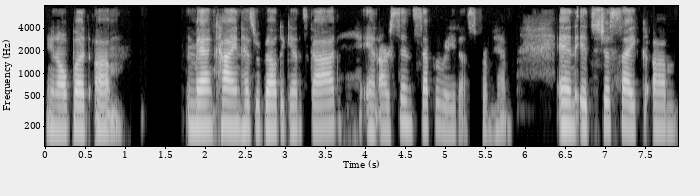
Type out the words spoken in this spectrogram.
you know. But um, mankind has rebelled against God, and our sins separate us from Him. And it's just like um,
